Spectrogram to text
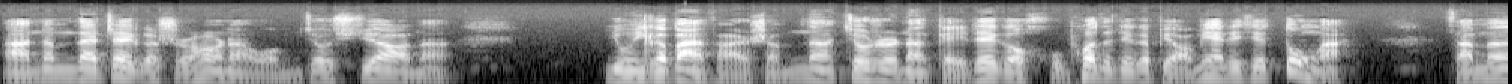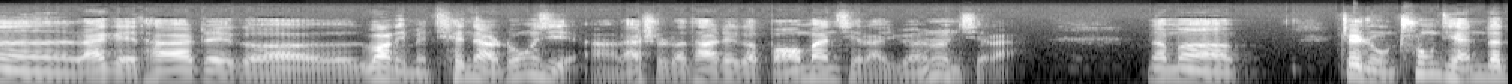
啊。那么在这个时候呢，我们就需要呢，用一个办法是什么呢？就是呢，给这个琥珀的这个表面这些洞啊。咱们来给它这个往里面填点东西啊，来使得它这个饱满起来、圆润起来。那么这种充填的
